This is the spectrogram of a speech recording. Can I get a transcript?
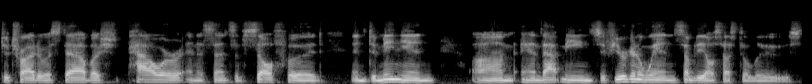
to try to establish power and a sense of selfhood and dominion um, and that means if you're going to win, somebody else has to lose.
